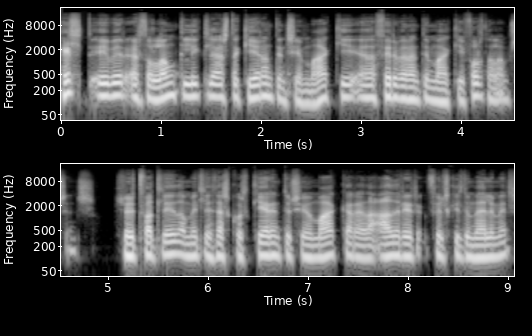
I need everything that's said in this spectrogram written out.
Helt yfir er þó lang líklegast að gerandin sé maki eða fyrverandi maki fórnalamsins. Hlutfallið á milli þess hvort gerendur séu makar eða aðrir fjölskyldu meðlumir,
